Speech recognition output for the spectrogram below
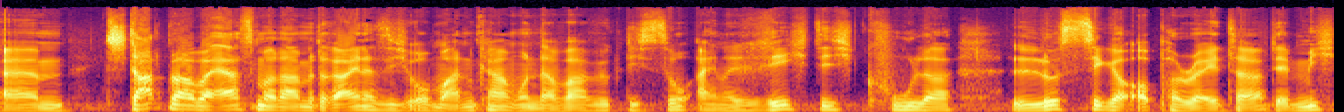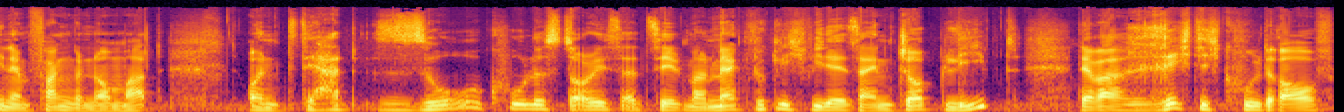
Ähm, starten wir aber erstmal damit rein, dass ich oben ankam und da war wirklich so ein richtig cooler, lustiger Operator, der mich in Empfang genommen hat und der hat so coole Stories erzählt. Man merkt wirklich, wie der seinen Job liebt. Der war richtig cool drauf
